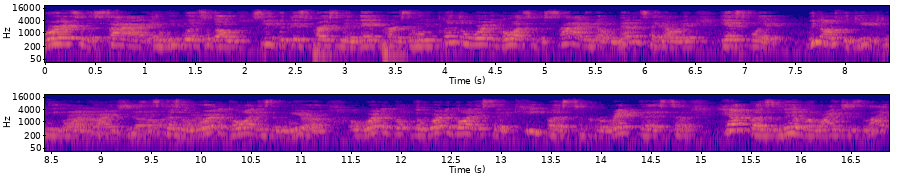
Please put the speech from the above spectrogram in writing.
word to the side and we went to go sleep with this person and that person. When we put the word of God to the side and don't meditate on it, guess what? We don't forget who we are in Christ Jesus. Because the word of God is the mirror. A word of God, the word of God is to keep us, to correct us, to help us live a righteous life.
